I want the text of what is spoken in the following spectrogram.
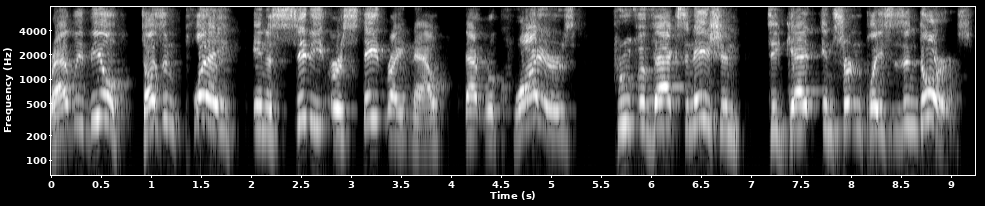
Bradley Beal doesn't play in a city or state right now that requires proof of vaccination to get in certain places indoors.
